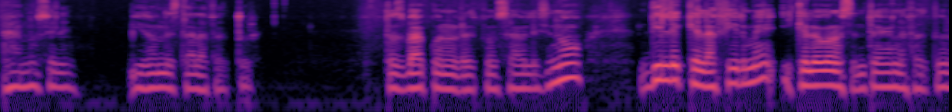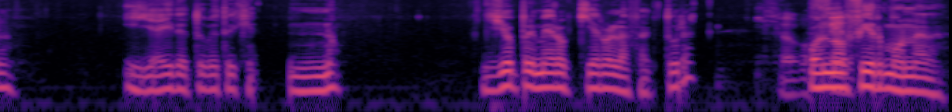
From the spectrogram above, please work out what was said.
Ah, no sé. ¿Y dónde está la factura? Entonces va con el responsable y dice, no, dile que la firme y que luego nos entreguen la factura. Y ahí detuve y dije, no, yo primero quiero la factura o no firmo nada.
